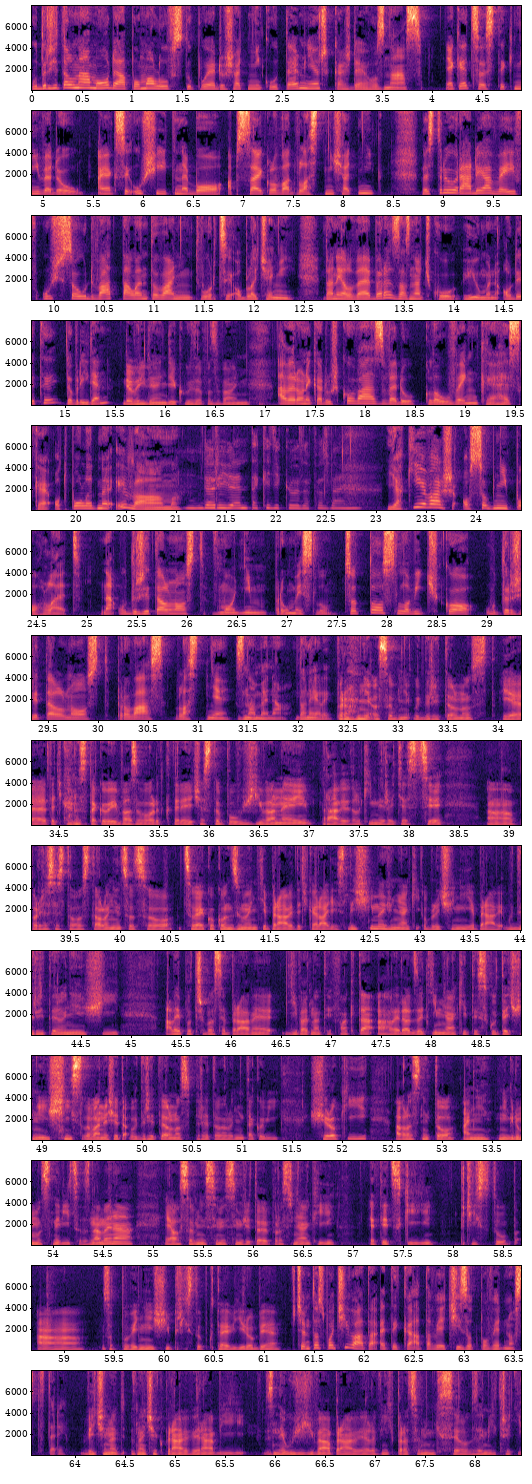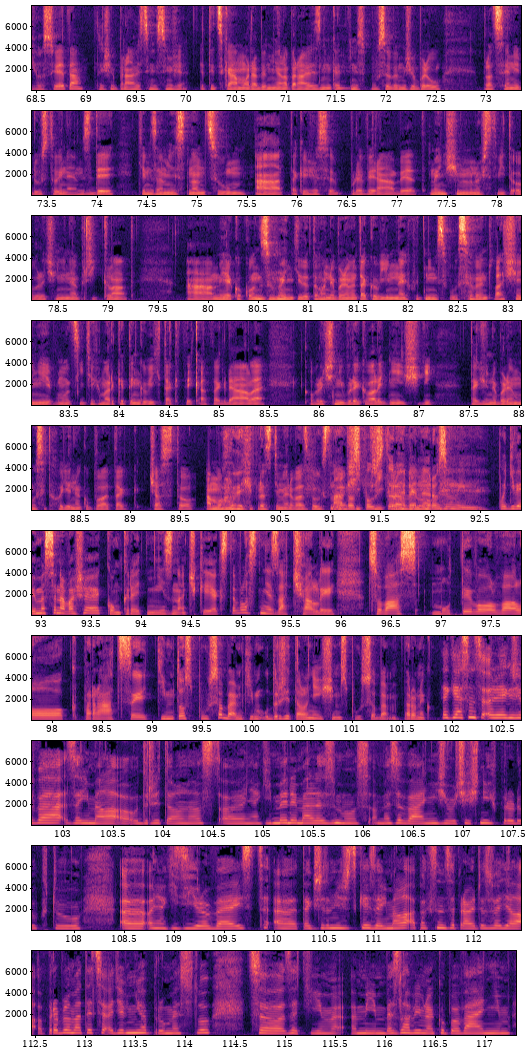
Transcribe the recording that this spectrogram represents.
Udržitelná móda pomalu vstupuje do šatníku téměř každého z nás. Jaké cesty k ní vedou a jak si ušít nebo upcyklovat vlastní šatník? Ve studiu Rádia Wave už jsou dva talentovaní tvůrci oblečení. Daniel Weber za značku Human Oddity. Dobrý den. Dobrý den, děkuji za pozvání. A Veronika Dušková z Vedu Clothing. Hezké odpoledne i vám. Dobrý den, taky děkuji za pozvání. Jaký je váš osobní pohled na udržitelnost v modním průmyslu? Co to slovíčko udržitelnost pro vás vlastně znamená? Danieli. Pro mě osobně udržitelnost je teďka dost takový buzzword, který je často používaný právě velkými řetězci, Uh, protože se z toho stalo něco, co, co jako konzumenti právě teďka rádi slyšíme, že nějaký oblečení je právě udržitelnější, ale je potřeba se právě dívat na ty fakta a hledat zatím nějaký ty skutečnější slova, než je ta udržitelnost, protože to hodně takový široký a vlastně to ani nikdo moc neví, co znamená. Já osobně si myslím, že to je prostě nějaký etický přístup a zodpovědnější přístup k té výrobě. V čem to spočívá ta etika a ta větší zodpovědnost tedy? Většina značek právě vyrábí, zneužívá právě levných pracovních sil v zemích třetího světa, takže právě si myslím, že etická moda by měla právě vznikat tím způsobem, že budou placeny důstojné mzdy těm zaměstnancům a také, že se bude vyrábět menším množství to oblečení například, a my jako konzumenti do toho nebudeme takovým nechutným způsobem tlačení pomocí těch marketingových taktik a tak dále. Oblečení bude kvalitnější, takže nebudeme muset chodit nakupovat tak často a mohl bych prostě jmenovat spoustu Má to spoustu rovin, rozumím. Podívejme se na vaše konkrétní značky. Jak jste vlastně začali? Co vás motivovalo k práci tímto způsobem, tím udržitelnějším způsobem? Veroniko. Tak já jsem se od jak živa zajímala o udržitelnost, o nějaký minimalismus, o mezování živočišných produktů, o nějaký zero waste, takže to mě vždycky zajímalo a pak jsem se právě dozvěděla o problematice oděvního průmyslu, co zatím mým bezhlavým nakupováním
